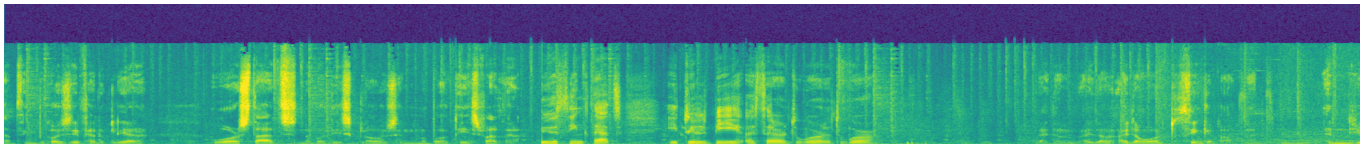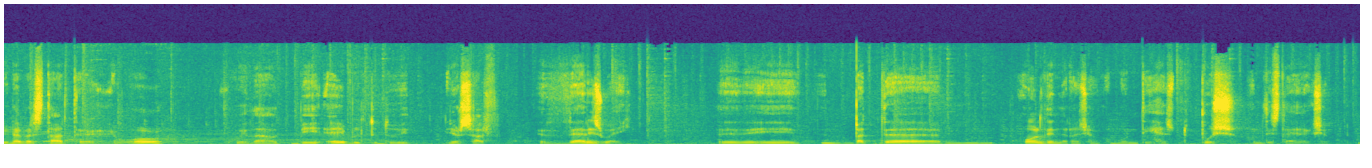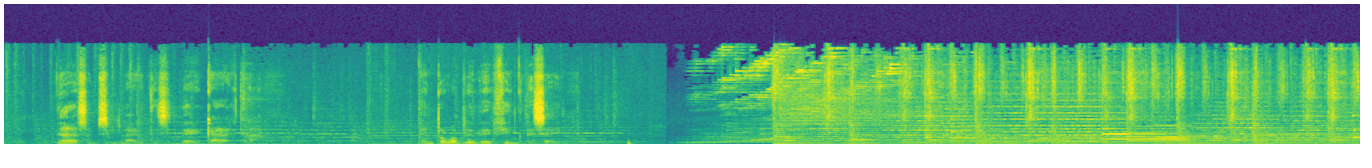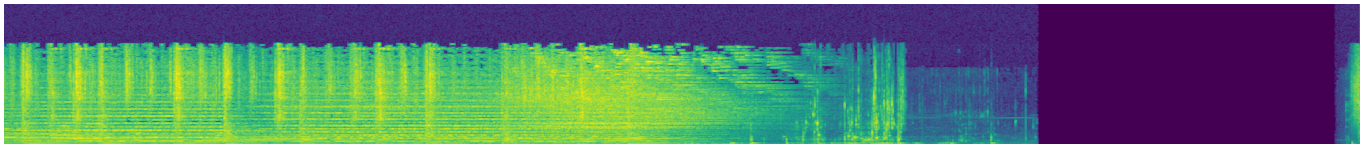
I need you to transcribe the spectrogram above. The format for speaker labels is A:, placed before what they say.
A: something because if a nuclear war starts, nobody is close and nobody is further.
B: Do you think that it will be a third world war?
A: I don't, I don't, I don't want to think about that. And you never start a, a war without be able to do it yourself. There is way, Uh, but uh, all the international community has to push in this direction. There are some similarities in their character, and probably they think the same.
